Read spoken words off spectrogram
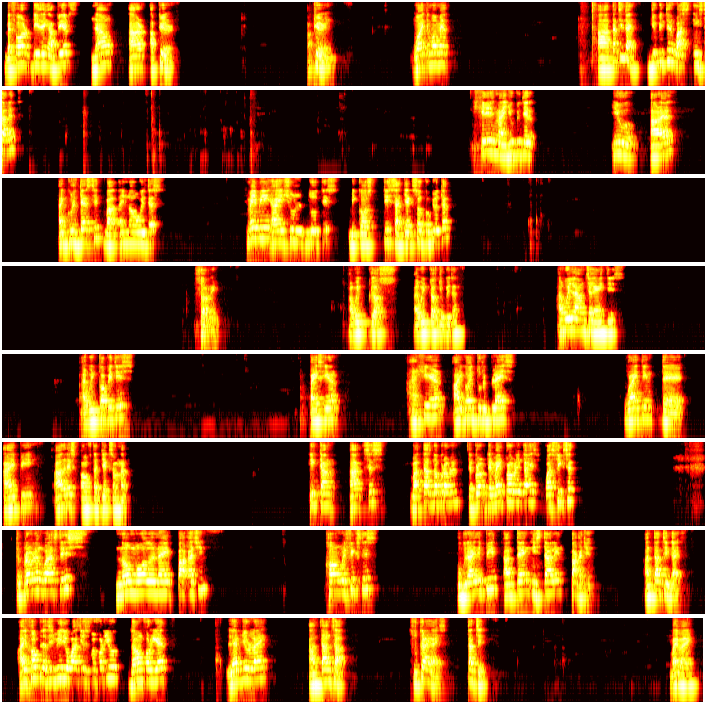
before didn't appears now are appearing. Appearing. Wait a moment uh, that's it guys. Jupyter was installed. Here is my Jupyter URL. I could test it, but I know we'll test. Maybe I should do this because this is a Jetson computer sorry. I will close I will close Jupyter I will launch again this. I will copy this. Paste here. And here I'm going to replace writing the IP address of the Jetson now. It can access, but that's no problem. The, pro the main problem, guys, was fixed. The problem was this, no module name packaging. Can we fix this? Upgrading pip and then installing packaging. And that's it, guys. I hope that this video was useful for you. Don't forget, leave your like and thumbs up. Subscribe guys that's it. Bye bye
